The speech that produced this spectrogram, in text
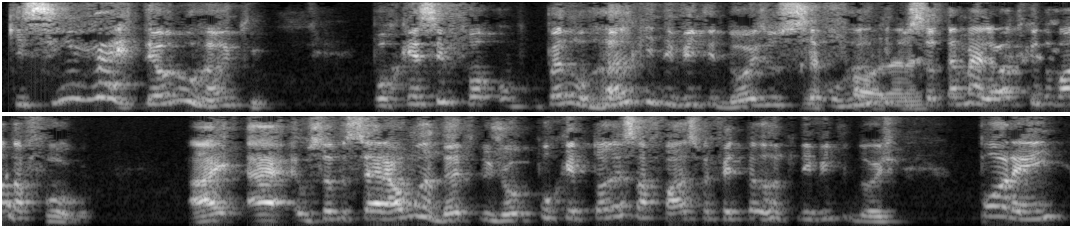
que se inverteu no ranking. Porque se for pelo ranking de 22, o, é o ranking né? do Santa é melhor do que o do Botafogo. Aí, aí, o Santa será o mandante do jogo, porque toda essa fase foi feita pelo ranking de 22. Porém,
